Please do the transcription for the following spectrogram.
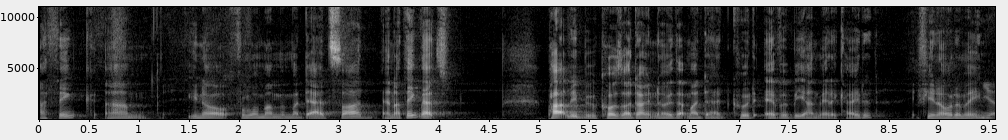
I think. Um, you know, from my mum and my dad's side, and I think that's partly because I don't know that my dad could ever be unmedicated. If you know what I mean. Yeah.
